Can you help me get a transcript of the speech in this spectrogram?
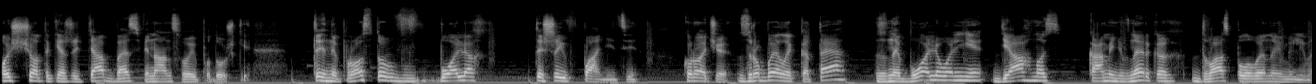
Ось що таке життя без фінансової подушки. Ти не просто в болях, ти ще й в паніці. Коротше, зробили КТ, знеболювальні, діагноз, камінь в нирках 2,5 мм.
